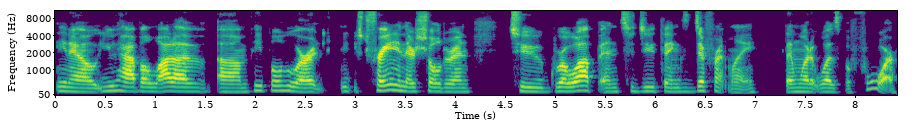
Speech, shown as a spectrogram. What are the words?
you know you have a lot of um, people who are training their children to grow up and to do things differently than what it was before.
